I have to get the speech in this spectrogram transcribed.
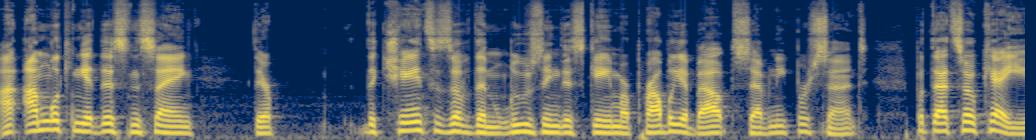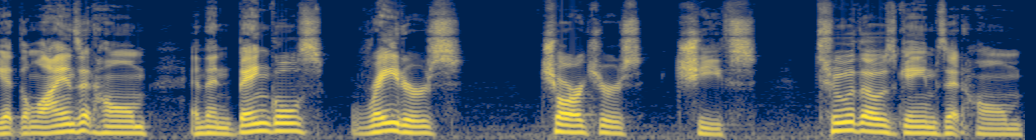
I, I'm looking at this and saying they're the chances of them losing this game are probably about seventy percent, but that's okay. You get the Lions at home, and then Bengals, Raiders, Chargers, Chiefs. Two of those games at home.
